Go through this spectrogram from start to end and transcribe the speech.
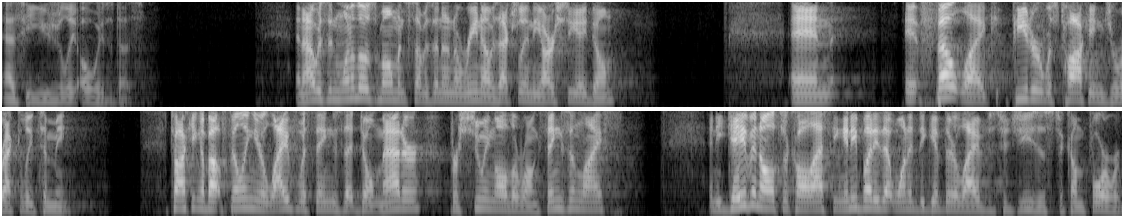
as he usually always does. And I was in one of those moments, I was in an arena, I was actually in the RCA Dome. And it felt like Peter was talking directly to me, talking about filling your life with things that don't matter, pursuing all the wrong things in life. And he gave an altar call asking anybody that wanted to give their lives to Jesus to come forward.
